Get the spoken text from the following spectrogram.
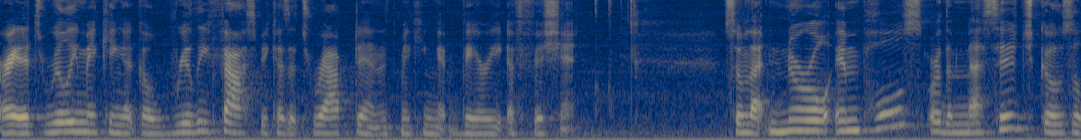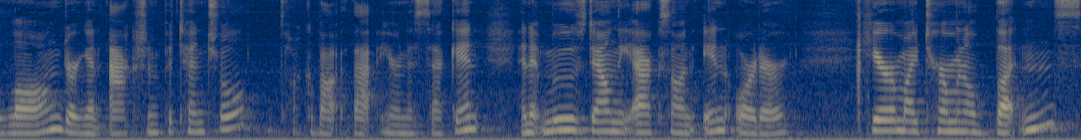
All right, it's really making it go really fast because it's wrapped in. It's making it very efficient. So that neural impulse or the message goes along during an action potential. About that here in a second. And it moves down the axon in order. Here are my terminal buttons.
